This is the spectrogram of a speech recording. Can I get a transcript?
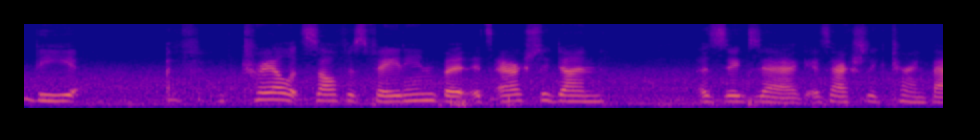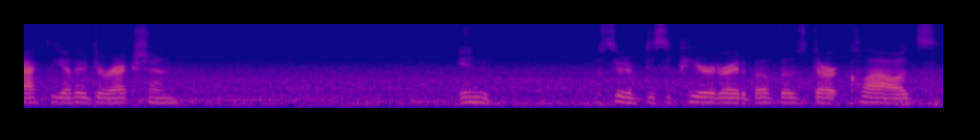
The trail itself is fading, but it's actually done a zigzag. It's actually turned back the other direction and sort of disappeared right above those dark clouds.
